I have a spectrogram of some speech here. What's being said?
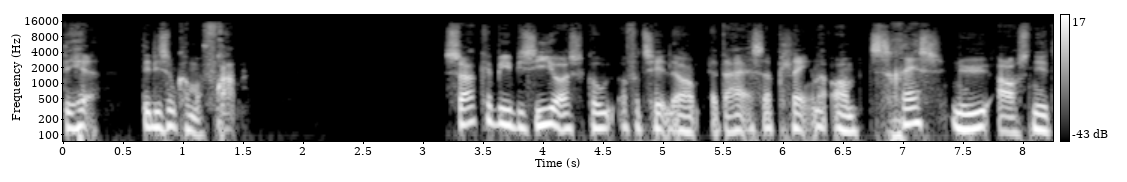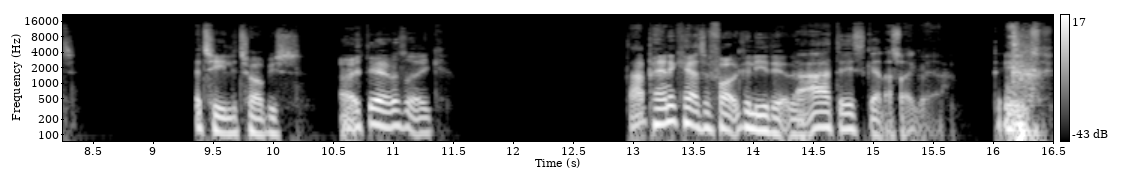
det her, det ligesom kommer frem, så kan BBC også gå ud og fortælle om, at der er altså planer om 60 nye afsnit af Teletubbies. Nej, det er der så ikke. Der er pandekær til folket lige der. Ja, det skal der så ikke være. Det er,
